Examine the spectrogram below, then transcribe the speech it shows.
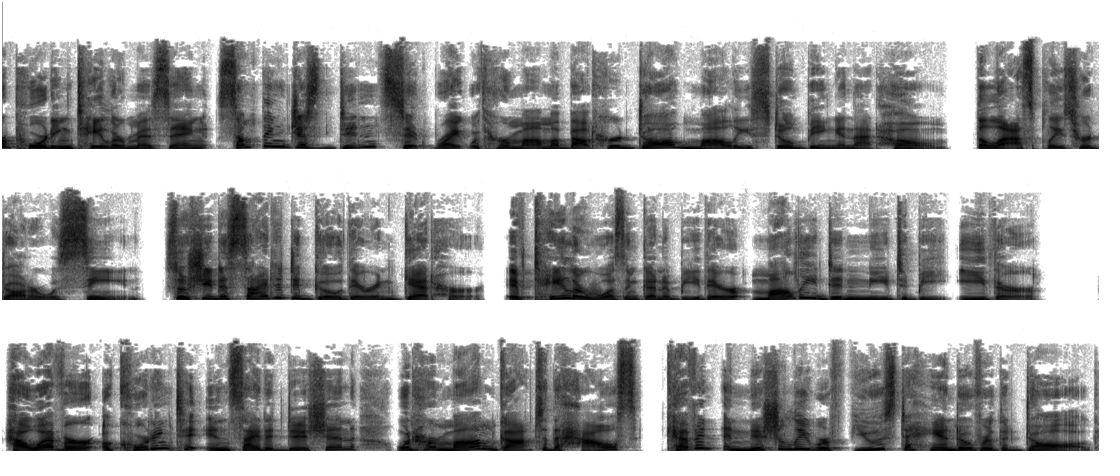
reporting Taylor missing, something just didn't sit right with her mom about her dog Molly still being in that home, the last place her daughter was seen. So she decided to go there and get her. If Taylor wasn't going to be there, Molly didn't need to be either. However, according to Inside Edition, when her mom got to the house, Kevin initially refused to hand over the dog.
